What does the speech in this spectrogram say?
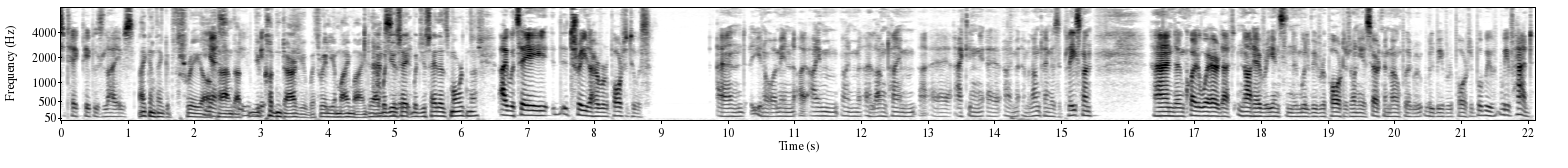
to take people's lives. I can think of three offhand yes, that you, you couldn't argue with, really, in my mind. Uh, would you say? Would you say there's more than that? I would say three that are reported to us and you know, I mean, I, am I'm, I'm a long time uh, acting. Uh, I'm, I'm, a long time as a policeman, And I'm quite aware that not every incident will be reported, only a certain amount will, will be reported. But we've, we've had,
